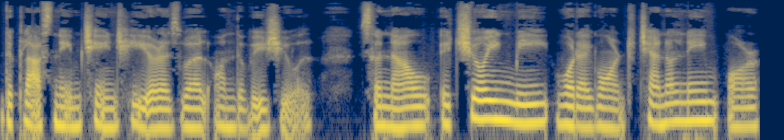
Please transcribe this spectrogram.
the class name change here as well on the visual. So now it's showing me what I want channel name or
